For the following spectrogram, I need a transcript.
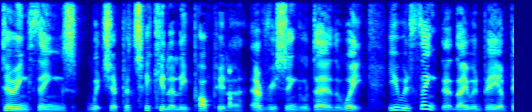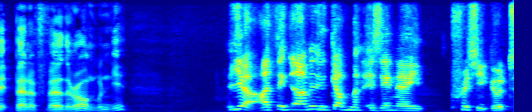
doing things which are particularly popular every single day of the week, you would think that they would be a bit better further on, wouldn't you? Yeah, I think I mean the government is in a pretty good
